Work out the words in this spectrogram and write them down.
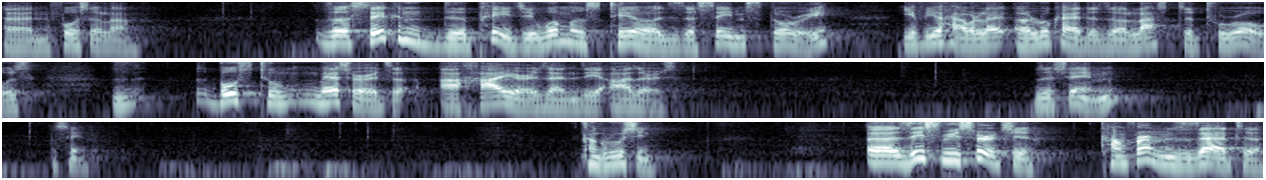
uh, false alarm. The second page almost tells the same story. If you have a look at the last two rows, both two methods are higher than the others. The same, the same. Conclusion. Uh, this research confirms that uh,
